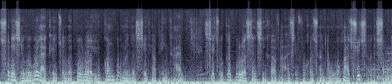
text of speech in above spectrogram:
狩猎协会未来可以作为部落与公部门的协调平台，协助各部落申请合法而且符合传统文化需求的狩猎。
